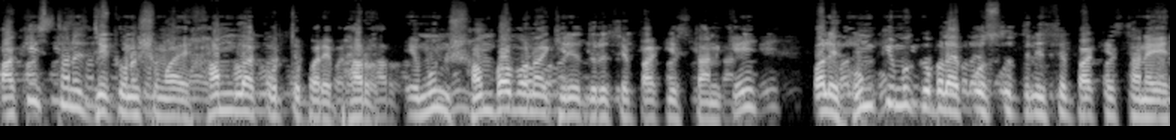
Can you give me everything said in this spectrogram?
পাকিস্তানের যে কোনো সময় হামলা করতে পারে ভারত। এমন সম্ভাবনা ঘিরে ধরেছে পাকিস্তানকে। ফলে হুমকি মোকাবেলায় প্রস্তুতি নিচ্ছে পাকিস্তানের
